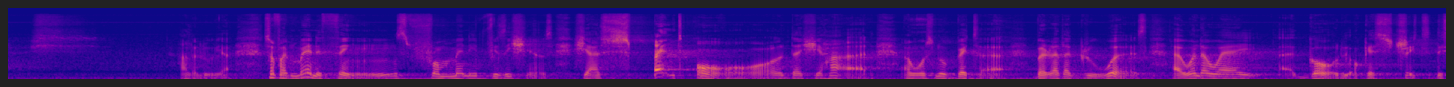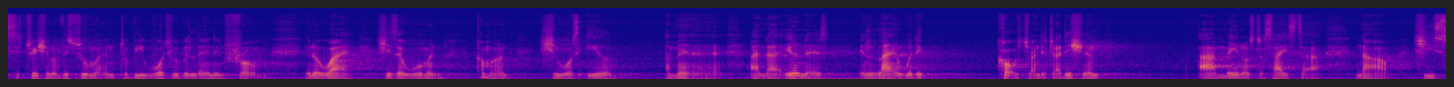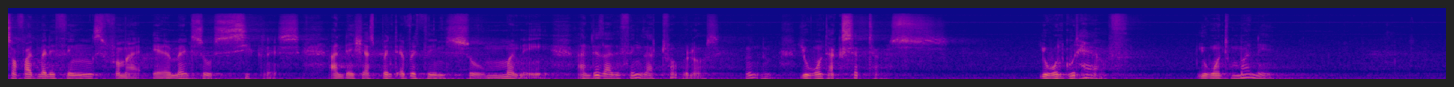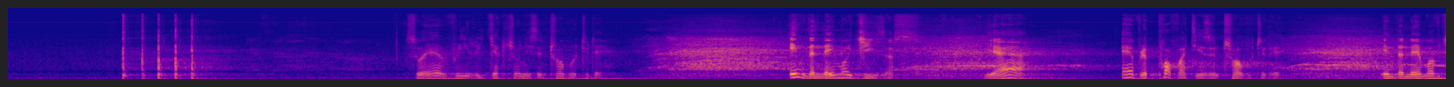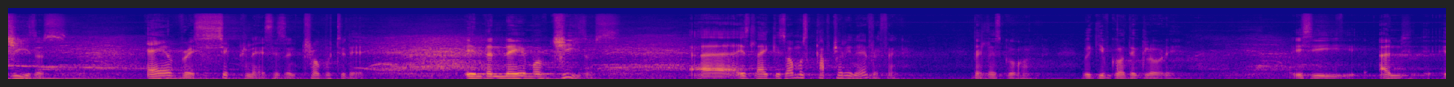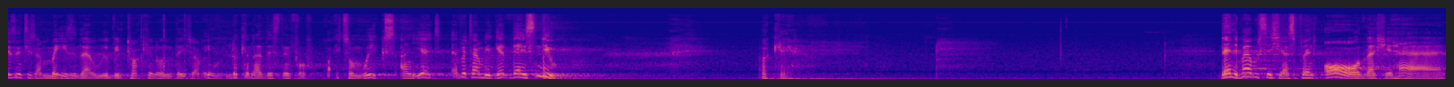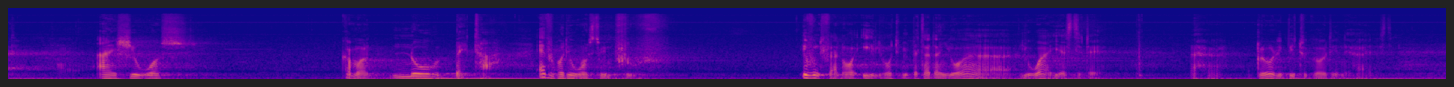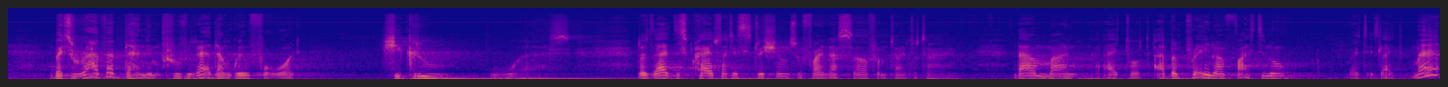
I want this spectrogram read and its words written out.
Hallelujah. Suffered many things from many physicians. She has spent all that she had and was no better, but rather grew worse. I wonder why God will orchestrate the situation of this woman to be what we'll be learning from. You know why? She's a woman. Come on. She was ill. Amen. And her illness, in line with the culture and the tradition, uh, main ostracized her. Now, she suffered many things from her ailment, so sickness, and then she has spent everything, so money. And these are the things that trouble us. You want acceptance, you want good health, you want money. So every rejection is in trouble today. In the name of Jesus. Yeah. Every poverty is in trouble today in the name of Jesus. Every sickness is in trouble today. In the name of Jesus. Uh, it's like it's almost capturing everything. But let's go on. We give God the glory. You see, and isn't it amazing that we've been talking on this? I've been looking at this thing for quite some weeks, and yet every time we get there, it's new. Okay. Then the Bible says she has spent all that she had and she was, come on, no better. Everybody wants to improve. Even if you are not ill, you want to be better than you were, you were yesterday. Uh-huh. Glory be to God in the highest. But rather than improving, rather than going forward, she grew worse. Does that describe certain situations we find ourselves from time to time? That man, I thought, I've been praying and fasting, know, but it's like, man,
